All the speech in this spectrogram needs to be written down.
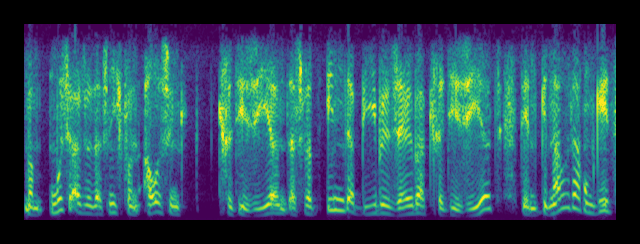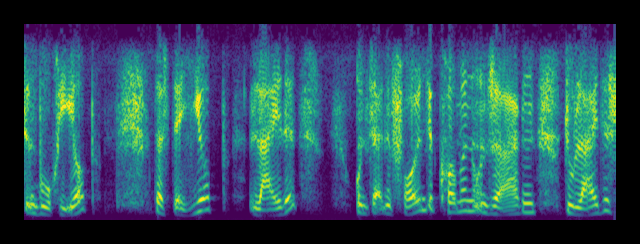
Man muss also das nicht von außen kritisieren, das wird in der Bibel selber kritisiert, denn genau darum geht es im Buch Hiob, dass der Hiob leidet und seine Freunde kommen und sagen, du leidest,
